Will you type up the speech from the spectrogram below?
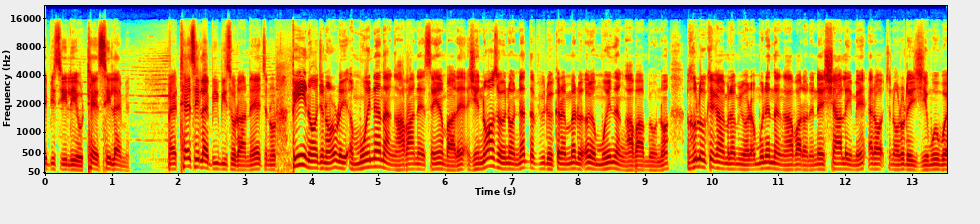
IPC လေးကိုထည့်ဆေးလိုက်မယ်အဲထည့်ဆေးလိုက်ပြီးပြီဆိုတာနဲ့ကျွန်တော်ပြီးရင်တော့ကျွန်တော်တို့တွေအမွေးနှမ်းတာ၅ပါးနဲ့ဆင်းရပါတယ်အရင်တော့ဆိုရင်တော့ net the view တွေ caramel တွေအဲ့လိုမွေးနှမ်း၅ပါးမျိုးเนาะအခုလိုခက်ခါမလို့မျိုးတော့အမွေးနှမ်း၅ပါးတော့နည်းနည်းရှားလိုက်မယ်အဲ့တော့ကျွန်တော်တို့တွေရေမွေးပွဲ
